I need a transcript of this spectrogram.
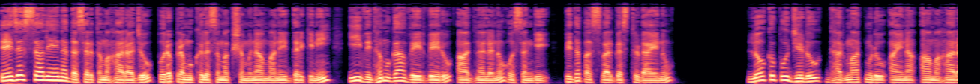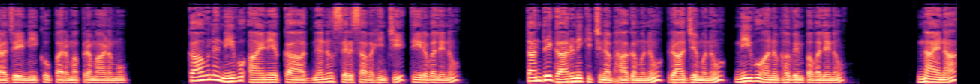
తేజస్సాలైన దశరథ మహారాజు పురప్రముఖుల సమక్షమున మన ఇద్దరికిని ఈ విధముగా వేర్వేరు ఆజ్ఞలను ఒసంగి పిదప స్వర్గస్థుడాయను లోకపూజ్యుడు ధర్మాత్ముడు అయిన ఆ మహారాజే నీకు పరమ ప్రమాణము. కావున నీవు ఆయన యొక్క ఆజ్ఞను శిరసవహించి తీరవలెను? తండ్రి గారునికిచ్చిన భాగమును రాజ్యమును నీవు అనుభవింపవలెను. నాయనా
